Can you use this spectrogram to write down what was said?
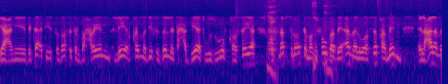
يعني بتأتي استضافة البحرين للقمة دي في ظل تحديات وظروف قاسية وفي نفس الوقت مصحوبة بأمل وثقة من العالم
